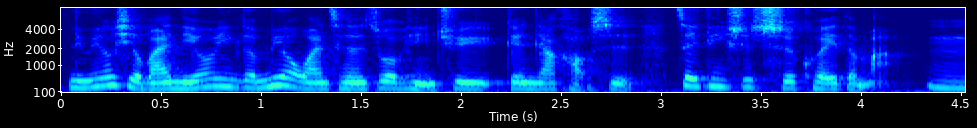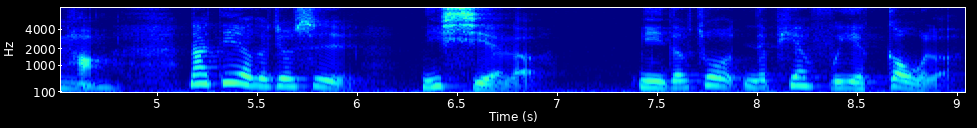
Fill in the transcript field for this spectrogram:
你没有写完，你用一个没有完成的作品去跟人家考试，这一定是吃亏的嘛，嗯，好，那第二个就是你写了，你的作你的篇幅也够了。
